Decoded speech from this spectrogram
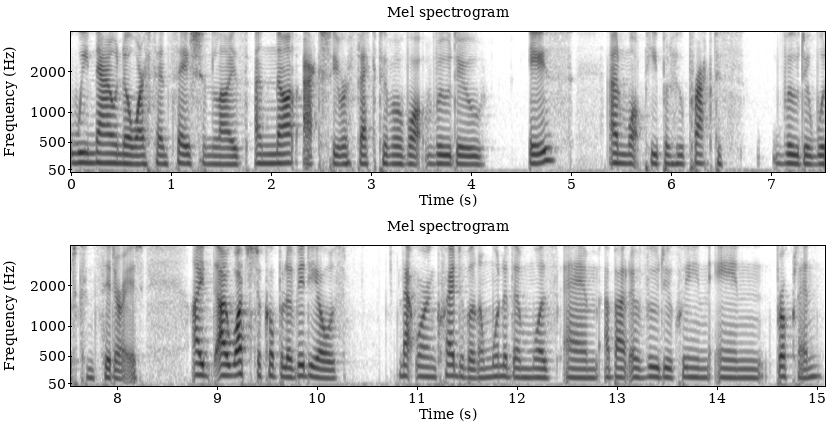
we now know are sensationalized and not actually reflective of what voodoo is and what people who practice voodoo would consider it. I, I watched a couple of videos that were incredible, and one of them was um, about a voodoo queen in Brooklyn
